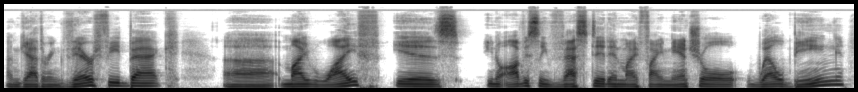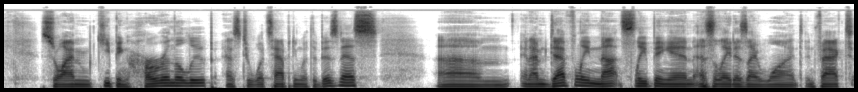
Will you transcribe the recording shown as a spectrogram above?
I'm gathering their feedback. Uh, my wife is, you know, obviously vested in my financial well being. So I'm keeping her in the loop as to what's happening with the business. Um, and I'm definitely not sleeping in as late as I want. In fact,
